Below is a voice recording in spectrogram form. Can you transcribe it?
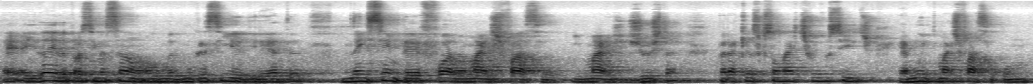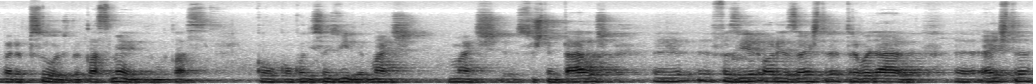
a ideia de aproximação a uma democracia direta nem sempre é a forma mais fácil e mais justa para aqueles que são mais desfavorecidos. é muito mais fácil para pessoas da classe média, de uma classe com, com condições de vida mais, mais eh, sustentadas, uh, fazer horas extra, trabalhar extra,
